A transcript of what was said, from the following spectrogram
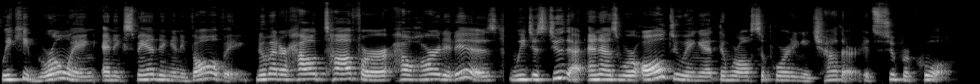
we keep growing and expanding and evolving. No matter how tough or how hard it is, we just do that. And as we're all doing it, then we're all supporting each other. It's super cool.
